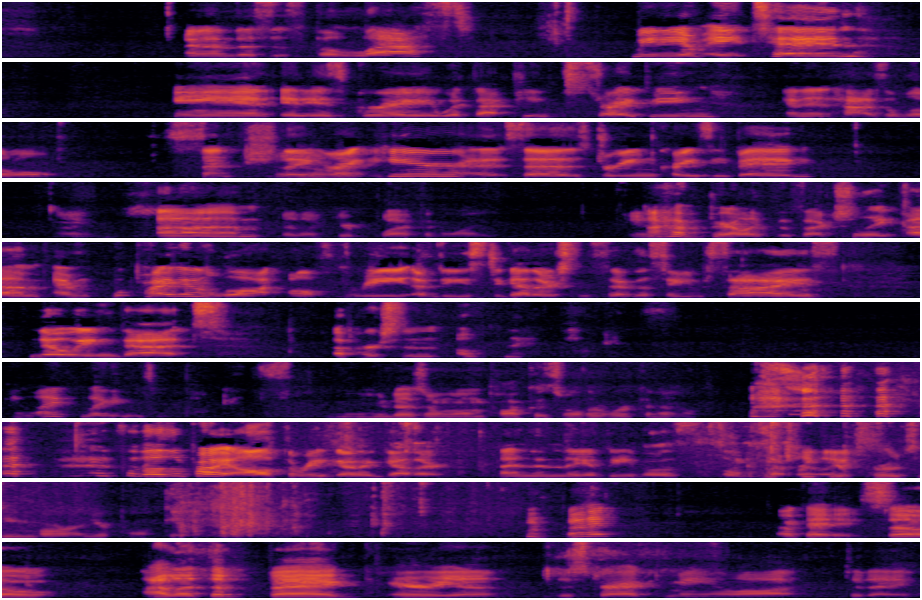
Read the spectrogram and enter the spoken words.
and then this is the last medium 810. And it is gray with that pink striping, and it has a little cinch thing right here, and it says Dream Crazy Big. Nice. Um, I like your black and white. I have a pair like this actually. Um, and we're probably gonna lot all three of these together since they're the same size, knowing that a person. Oh, they have pockets. I like leggings with I mean, who doesn't want pockets while they're working out? so those will probably all three go together, and then the Avivos sold You keep separately. your protein bar in your pocket. Go ahead. Okay, so I let the bag area distract me a lot today.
